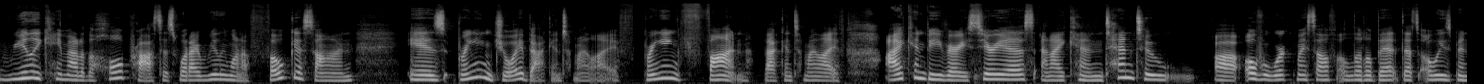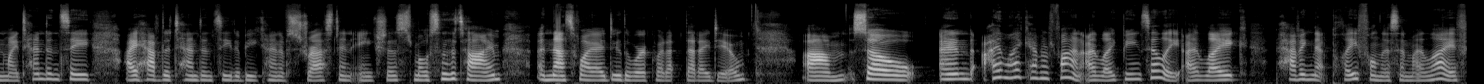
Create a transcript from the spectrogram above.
really came out of the whole process, what I really want to focus on is bringing joy back into my life, bringing fun back into my life. I can be very serious and I can tend to uh, overwork myself a little bit. That's always been my tendency. I have the tendency to be kind of stressed and anxious most of the time, and that's why I do the work that I do. Um, so and I like having fun. I like being silly. I like having that playfulness in my life.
